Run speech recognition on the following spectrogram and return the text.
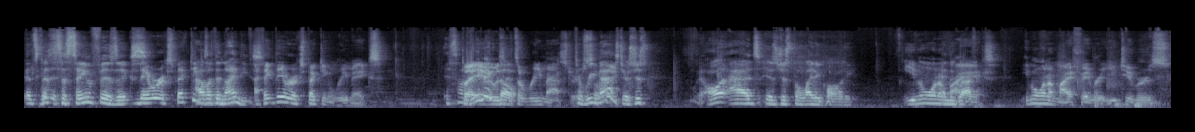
It's It's the, the- it's the same physics. they were expecting. I was like the nineties. I think they were expecting remakes, It's not but a remake, it was though. it's a remaster. It's a so, like, remaster. it's just all it adds is just the lighting quality even one of and the my graphics. even one of my favorite YouTubers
